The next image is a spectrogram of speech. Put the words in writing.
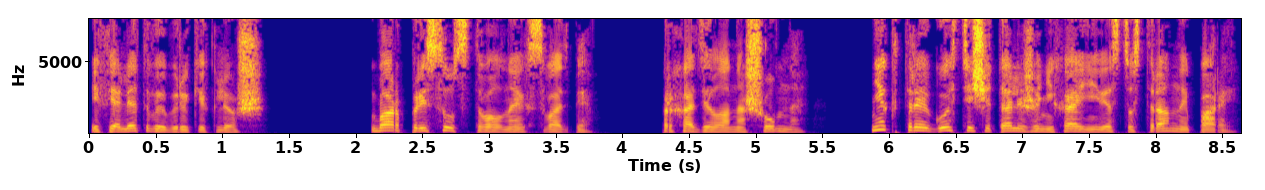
и фиолетовые брюки-клеш. Барб присутствовал на их свадьбе. Проходила она шумно. Некоторые гости считали жениха и невесту странной парой.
